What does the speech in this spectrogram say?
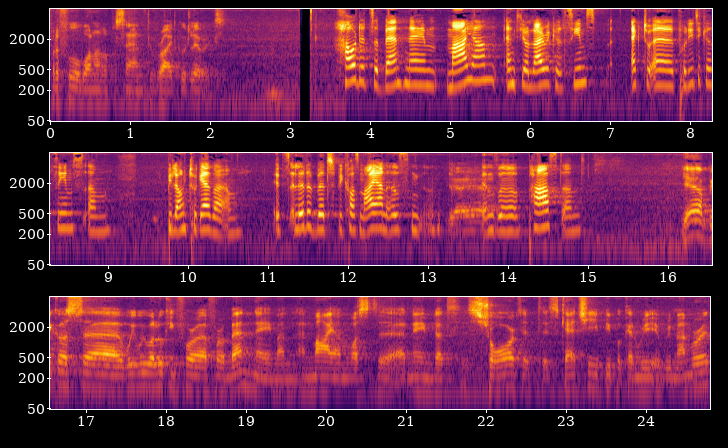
for the full 100% to write good lyrics. How did the band name Mayan and your lyrical themes, actual political themes, um, belong together? Um, it's a little bit because Mayan is yeah, yeah. in the past and. Yeah, because uh, we, we were looking for a, for a band name, and, and Mayan was the, a name that is short, it is catchy, people can re remember it.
